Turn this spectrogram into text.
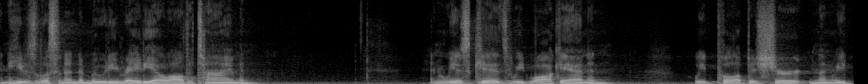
and he was listening to Moody radio all the time. And, and we as kids, we'd walk in and we'd pull up his shirt, and then we'd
